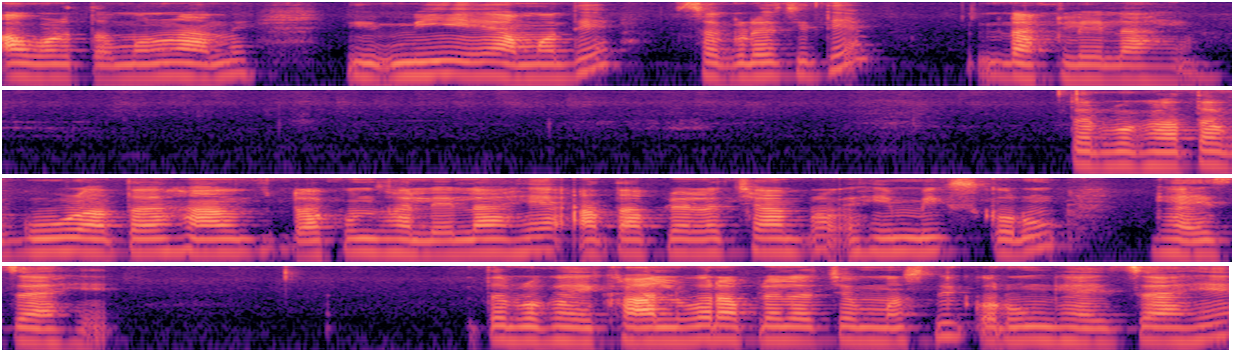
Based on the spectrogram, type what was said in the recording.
आवडतं. म्हणून आम्ही मी यामध्ये सगळंच इथे टाकलेलं आहे. तर बघा आता गूळ आता हा टाकून झालेला आहे. आता आपल्याला छान हे मिक्स करून घ्यायचं आहे. तर बघा हे खालवर आपल्याला चम्मचनी करून घ्यायचं आहे.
